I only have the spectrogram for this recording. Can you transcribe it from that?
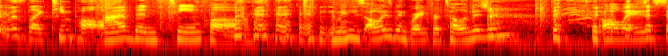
great. was like Team Paul. i've been team paul I mean, he's always been great for television. always.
